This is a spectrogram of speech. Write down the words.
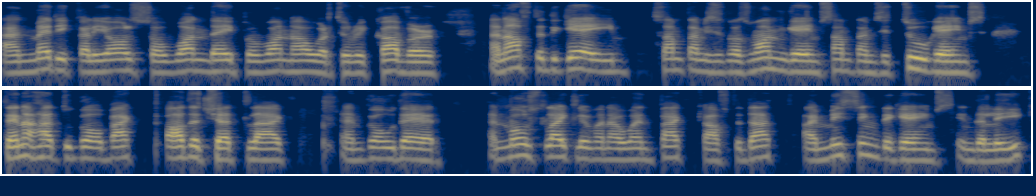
and medically also one day per one hour to recover And after the game, sometimes it was one game, sometimes it two games. Then I had to go back other jet lag and go there. And most likely, when I went back after that, I'm missing the games in the league.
